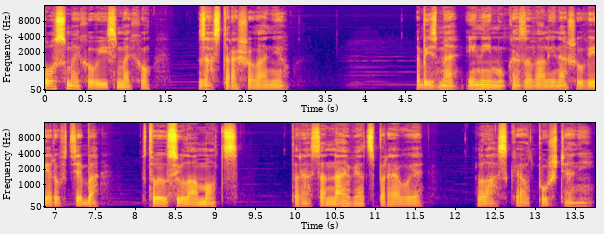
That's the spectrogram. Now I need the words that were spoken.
posmechu, výsmechu, zastrašovaniu. Aby sme iným ukazovali našu vieru v Teba, v Tvoju silu a moc, ktorá sa najviac prejavuje v láske a odpúšťaní.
